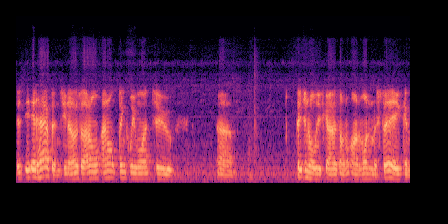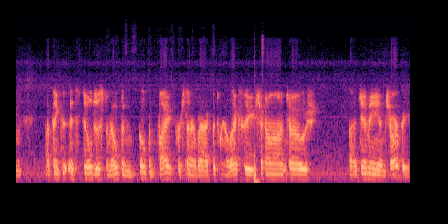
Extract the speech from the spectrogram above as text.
It, it, it happens, you know. So I don't I don't think we want to um, pigeonhole these guys on, on one mistake, and I think it's still just an open open fight for center back between Alexi, Sean, Totsch, uh, Jimmy, and Sharpie.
